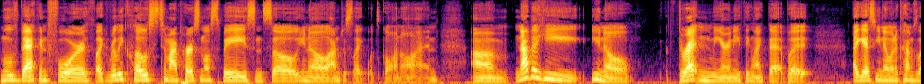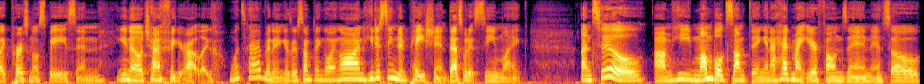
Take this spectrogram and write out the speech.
move back and forth, like really close to my personal space. And so, you know, I'm just like, what's going on? Um, not that he, you know, threatened me or anything like that, but I guess, you know, when it comes to like personal space and, you know, trying to figure out like what's happening? Is there something going on? He just seemed impatient. That's what it seemed like. Until um, he mumbled something and I had my earphones in. And so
